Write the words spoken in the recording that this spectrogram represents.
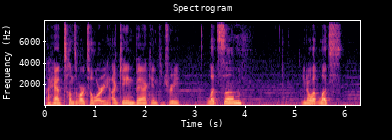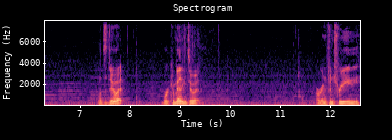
I had tons of artillery. I gained back infantry. Let's, um... You know what? Let's... Let's do it. We're committing to it. Our infantry...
